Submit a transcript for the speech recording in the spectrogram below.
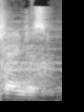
changes.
